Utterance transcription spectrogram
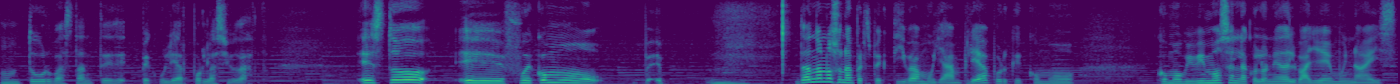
un tour bastante peculiar por la ciudad. Esto eh, fue como eh, dándonos una perspectiva muy amplia, porque como, como vivimos en la colonia del Valle, muy nice,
